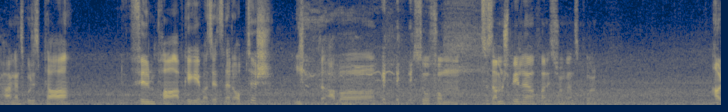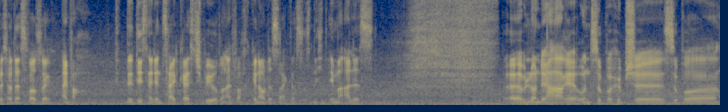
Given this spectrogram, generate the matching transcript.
ja, ein ganz gutes Paar, Filmpaar abgegeben. Also jetzt nicht optisch, aber so vom Zusammenspiel her fand ich es schon ganz cool. Aber das war das, was einfach Disney den Zeitgeist spürt und einfach genau das sagt, dass es nicht immer alles äh, blonde Haare und super hübsche, super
